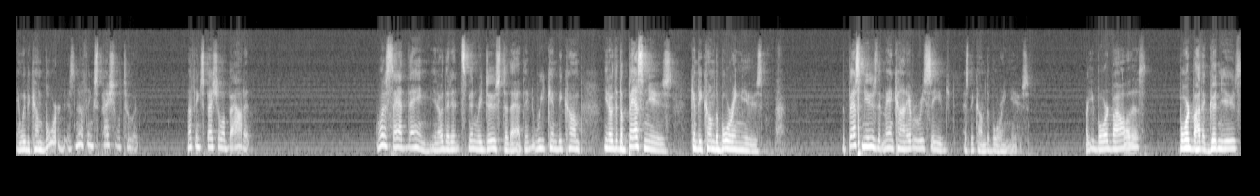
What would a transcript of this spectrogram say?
And we become bored. There's nothing special to it, nothing special about it. What a sad thing, you know, that it's been reduced to that, that we can become, you know, that the best news can become the boring news. The best news that mankind ever received has become the boring news. Are you bored by all of this? Bored by the good news?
